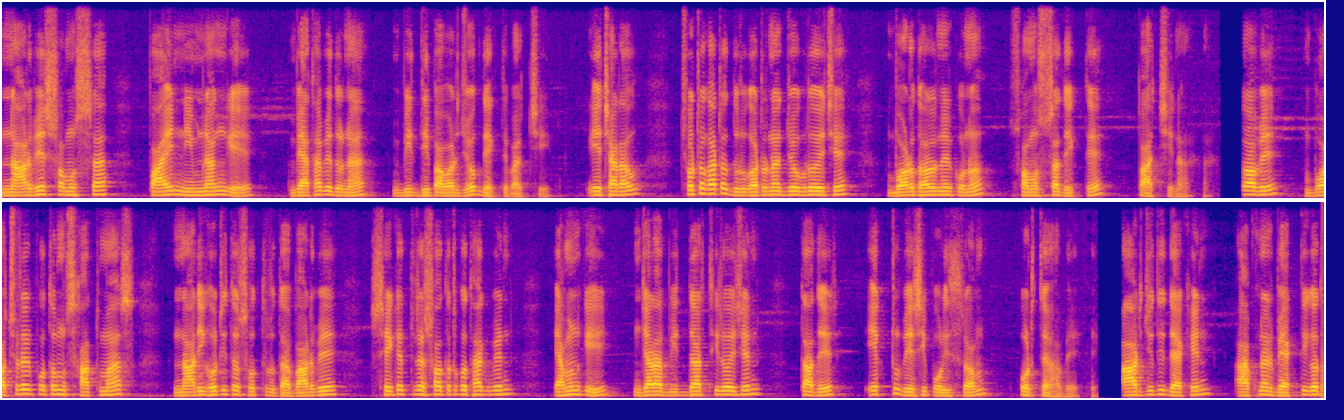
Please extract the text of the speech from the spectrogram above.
নার্ভের সমস্যা পায়ের নিম্নাঙ্গে ব্যথা বেদনা বৃদ্ধি পাওয়ার যোগ দেখতে পাচ্ছি। এছাড়াও ছোটোখাটো দুর্ঘটনার যোগ রয়েছে, বড় ধরনের কোনো সমস্যা দেখতে পাচ্ছি না। তবে বছরের প্রথম সাত মাস নারী ঘটিত শত্রুতা বাড়বে, সেক্ষেত্রে সতর্ক থাকবেন। এমনকি যারা বিদ্যার্থী রয়েছেন, তাদের একটু বেশি পরিশ্রম করতে হবে। আর যদি দেখেন আপনার ব্যক্তিগত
